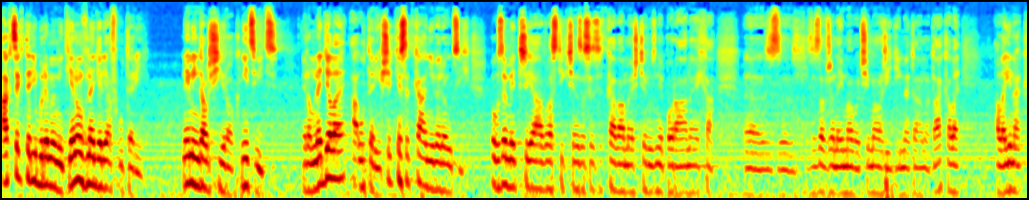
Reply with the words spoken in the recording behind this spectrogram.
akce, které budeme mít jenom v neděli a v úterý. Nejmín další rok, nic víc. Jenom neděle a úterý, všetně setkání vedoucích. Pouze my tři a vlastník Čen zase setkáváme ještě různě po ránech a e, s, se zavřenýma očima řídíme tam a tak, ale ale jinak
